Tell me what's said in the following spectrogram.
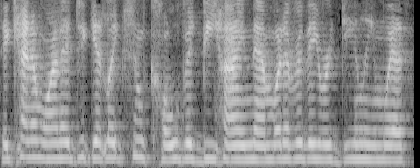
They kind of wanted to get like some COVID behind them, whatever they were dealing with.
